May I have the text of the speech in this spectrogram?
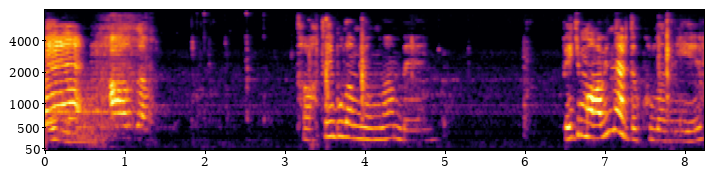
Ve aldım. Tahtayı bulamıyorum lan ben. Peki mavi nerede kullanılıyor?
